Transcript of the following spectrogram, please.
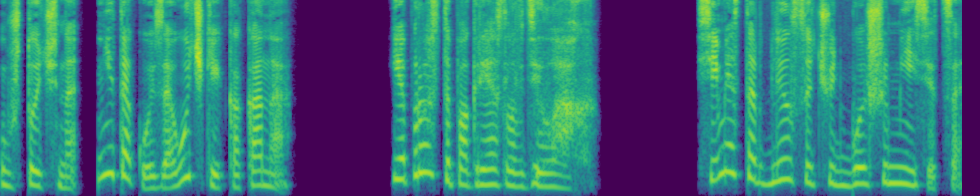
Уж точно не такой заучки, как она. Я просто погрязла в делах. Семестр длился чуть больше месяца,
